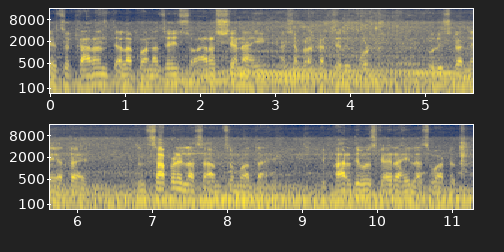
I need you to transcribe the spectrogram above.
याचं कारण त्याला कोणाचंही स्वारस्य नाही अशा प्रकारचे रिपोर्ट पोलीसकडनं येत आहेत. सापडेल असं आमचं मत आहे. की फार दिवस काय राहील असं वाटत नाही.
